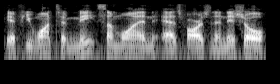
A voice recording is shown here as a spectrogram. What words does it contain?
if you want to meet someone as far as an initial,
